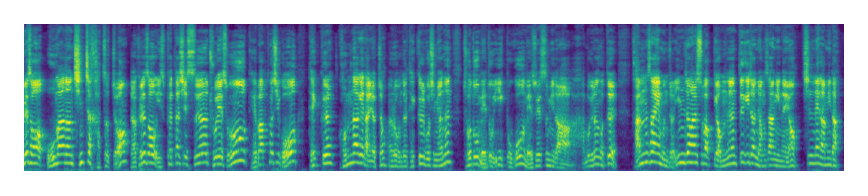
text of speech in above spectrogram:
그래서 5만원 진짜 갔었죠. 자, 그래서 이스페타시스 조회수 대박 터지고 댓글 겁나게 달렸죠. 여러분들 댓글 보시면은 저도 매도 이익 보고 매수했습니다. 아, 뭐 이런 것들 감사의 문제 인정할 수밖에 없는 뜨기 전 영상이네요. 신뢰갑니다.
